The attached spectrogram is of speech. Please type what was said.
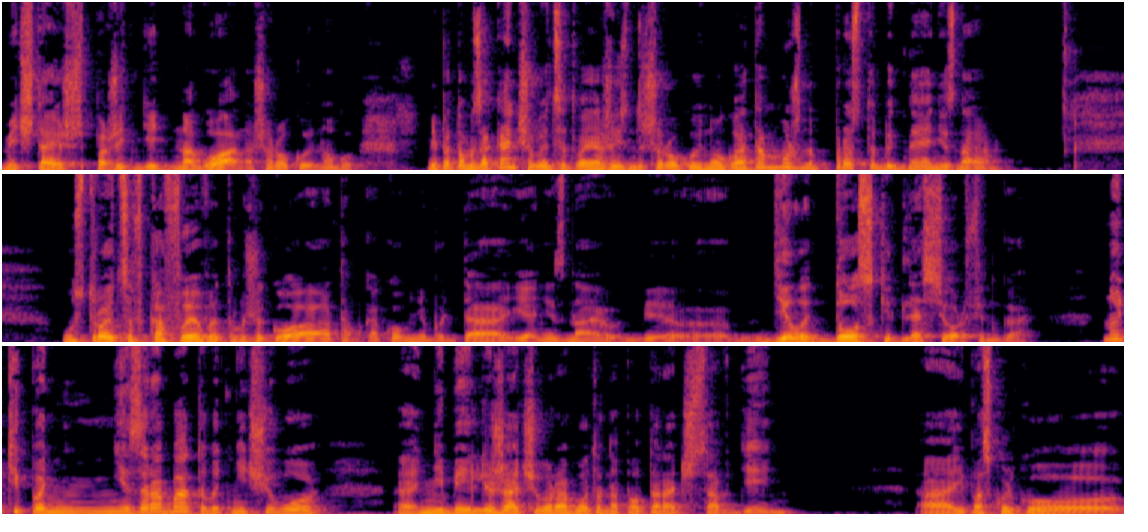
мечтаешь пожить день на Гуа на широкую ногу. И потом заканчивается твоя жизнь на широкую ногу, а там можно просто быть, ну, я не знаю, устроиться в кафе в этом же Гуа, там каком-нибудь, да, я не знаю, делать доски для серфинга. Ну, типа, не зарабатывать ничего, э, не бей лежачего работа на полтора часа в день. А, и поскольку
